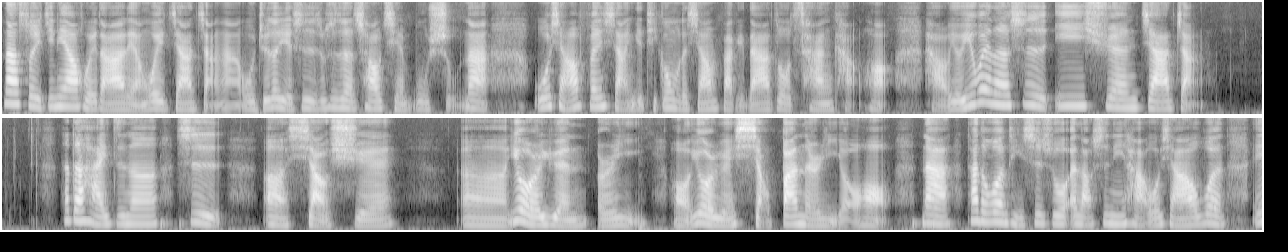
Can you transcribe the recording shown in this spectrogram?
那所以今天要回答两位家长啊，我我觉得也是，就是真的超前部署。那我想要分享，也提供我的想法给大家做参考哈。好，有一位呢是依轩家长，他的孩子呢是呃小学呃幼儿园而已。哦，幼儿园小班而已哦，哈。那他的问题是说，哎，老师你好，我想要问，哎，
